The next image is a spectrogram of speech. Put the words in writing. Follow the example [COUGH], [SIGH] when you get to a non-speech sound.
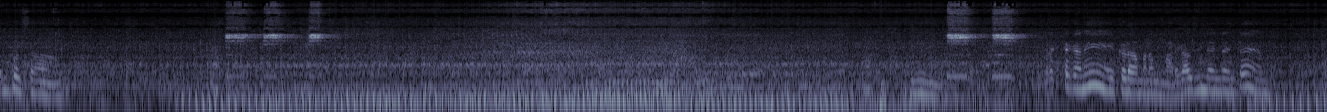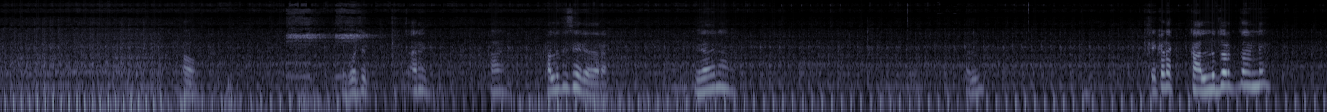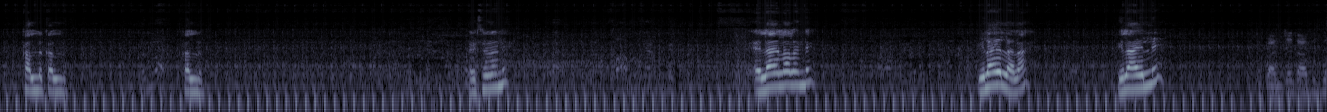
టెంపుల్స్ కరెక్ట్ కానీ ఇక్కడ మనం అడగాల్సింది ఏంటంటే ఓ. ఇప్పుడు చెప్పు అరే కళ్ళు తీసే కదరా ఇదేనా అది ఇక్కడ కళ్ళు? దొరుకుతుందండి కళ్ళు కళ్ళు. కళ్ళు. ఎటు సైడ్ అండి? ఎలా వెళ్ళాలండి? ఇలా వెళ్ళాలా? ఇలా వెళ్ళి?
